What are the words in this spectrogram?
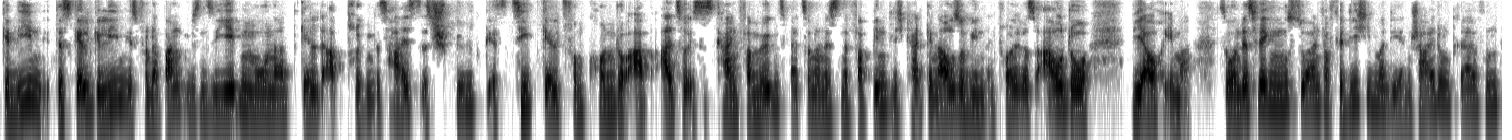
geliehen, das Geld geliehen ist von der Bank, müssen sie jeden Monat Geld abdrücken, das heißt, es spült, es zieht Geld vom Konto ab, also ist es kein Vermögenswert, sondern es ist eine Verbindlichkeit, genauso wie ein teures Auto, wie auch immer, so, und deswegen musst du einfach für dich immer die Entscheidung treffen,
